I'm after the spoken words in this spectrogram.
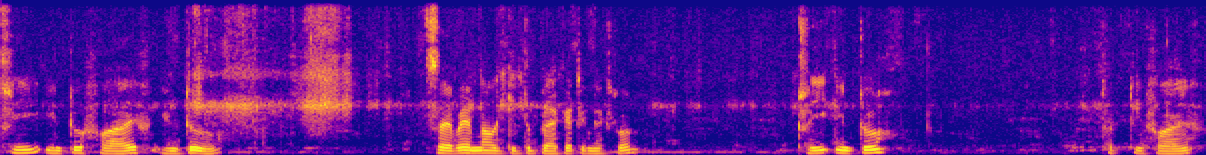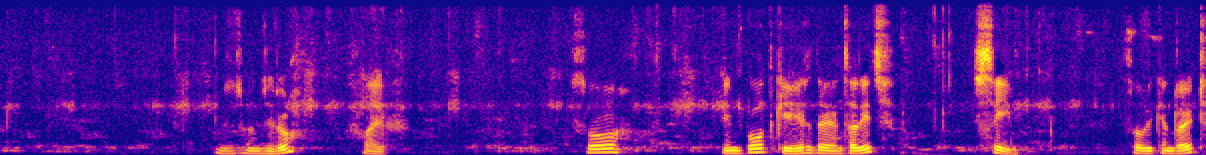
3 into 5 into 7 now give the bracket in next one. 3 into 35 is 105 so in both case the answer is same. So we can write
